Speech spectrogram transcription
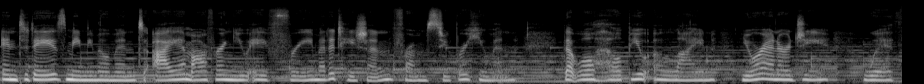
In today's Mimi Moment, I am offering you a free meditation from Superhuman that will help you align your energy with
